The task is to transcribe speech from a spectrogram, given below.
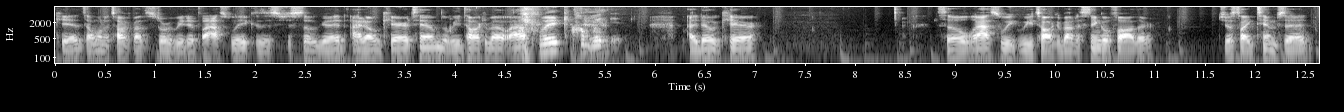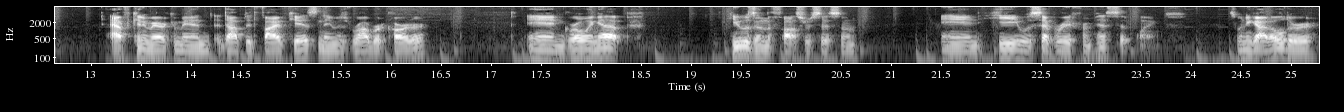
kids. I want to talk about the story we did last week because it's just so good. I don't care, Tim, that we talked about last week. I'm with it. I don't care. So last week we talked about a single father, just like Tim said. African American man adopted five kids. His name is Robert Carter. And growing up, he was in the foster system and he was separated from his siblings. So when he got older,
